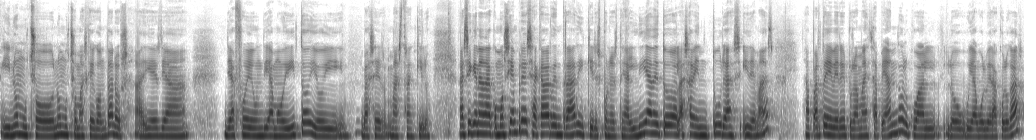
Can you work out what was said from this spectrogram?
no, mucho, no mucho más que contaros. Ayer ya, ya fue un día movidito y hoy va a ser más tranquilo. Así que nada, como siempre, si acabas de entrar y quieres ponerte al día de todas las aventuras y demás, aparte de ver el programa de Zapeando, el cual lo voy a volver a colgar,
